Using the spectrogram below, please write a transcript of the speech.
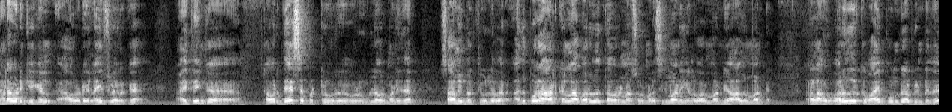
நடவடிக்கைகள் அவருடைய லைஃப்பில் இருக்குது ஐ திங்க் அவர் தேசப்பற்று ஒரு உள்ள ஒரு மனிதர். சாமி பக்தி உள்ளவர். அது போல் ஆட்கள்லாம் வருவது தவறுன்னு நான் சொல்ல மாட்டேன். சினிமா நிகழ்வு மறுபடியும் ஆளுமான்ட்டு அதனால் அவர் வருவதற்கு வாய்ப்பு உண்டு அப்படின்றது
